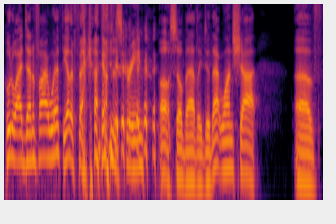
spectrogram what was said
Who do I identify with? The other fat guy on the screen. oh, so badly, dude. That one shot of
